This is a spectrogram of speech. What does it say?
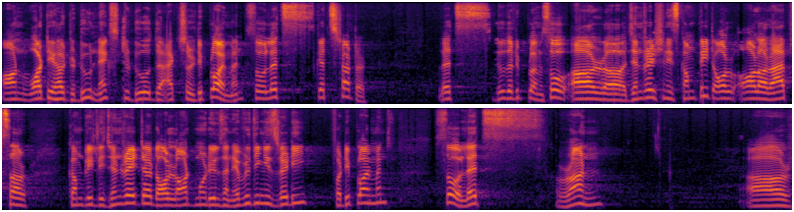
on what you have to do next to do the actual deployment. So let's get started let's do the deployment. So our uh, generation is complete. All, all our apps are completely generated. All Node modules and everything is ready for deployment. So let's run our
